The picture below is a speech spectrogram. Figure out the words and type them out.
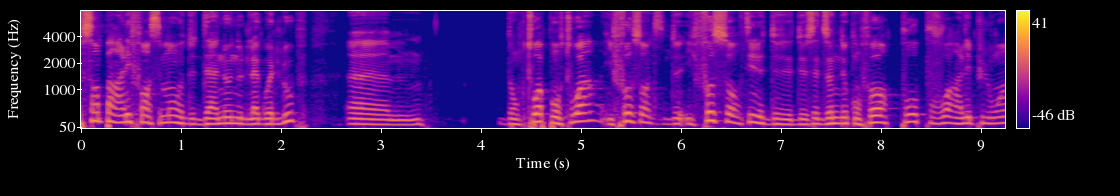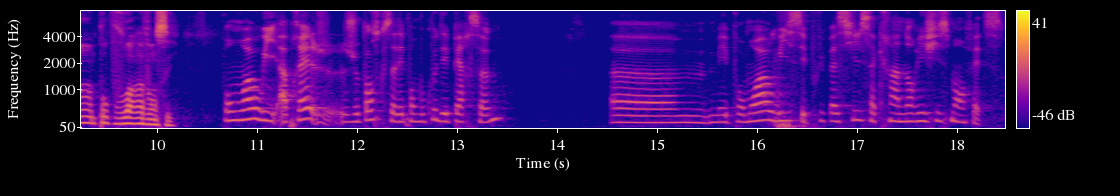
sans parler forcément de Danone ou de la Guadeloupe, donc toi, pour toi, il faut sortir de, il faut sortir de, cette zone de confort pour pouvoir aller plus loin, pour pouvoir avancer. Pour moi, oui. Après, je, pense que ça dépend beaucoup des personnes. Euh, mais pour moi, oui, c'est plus facile. Ça crée un enrichissement en fait.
